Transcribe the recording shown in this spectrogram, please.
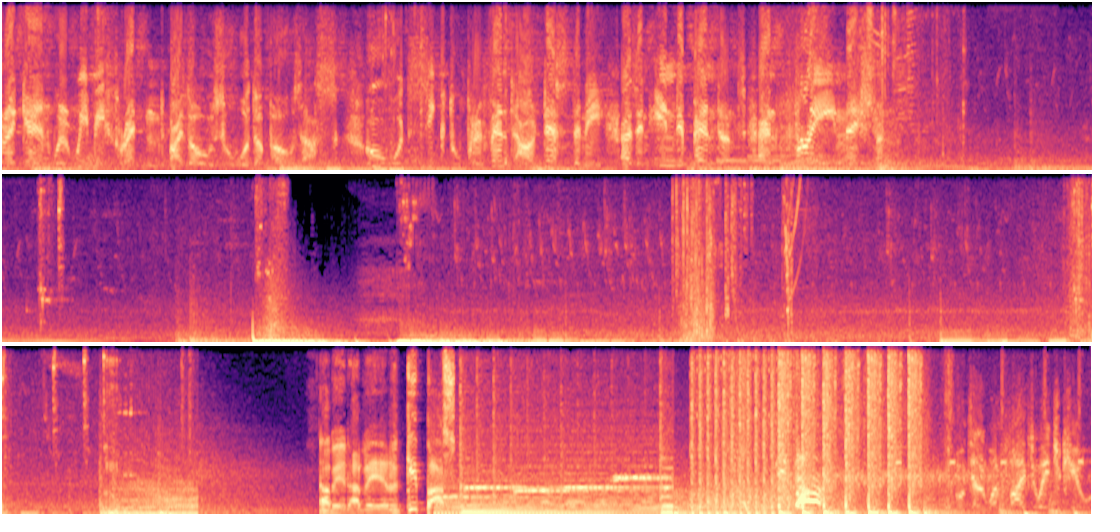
Never again will we be threatened by those who would oppose us, who would seek to prevent our destiny as an independent and free nation. A ver, a ver, ¿qué pasa? 1-5 to HQ.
